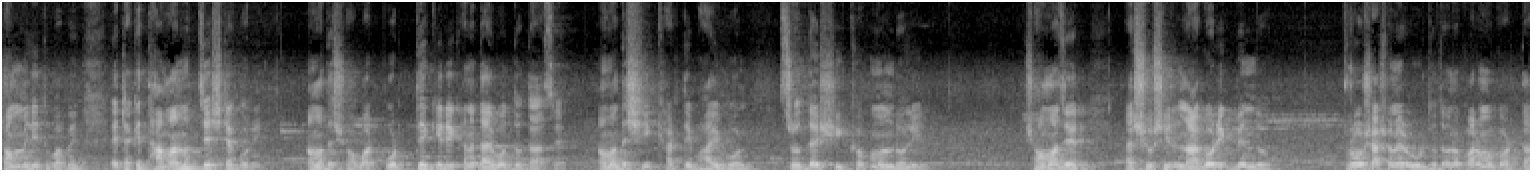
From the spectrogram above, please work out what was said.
সম্মিলিতভাবে এটাকে থামানোর চেষ্টা করি। আমাদের সবার প্রত্যেকের এখানে দায়বদ্ধতা আছে। আমাদের শিক্ষার্থী ভাই বোন শ্রদ্ধায় শিক্ষক মণ্ডলী, সমাজের সুশীল নাগরিকবৃন্দ, প্রশাসনের ঊর্ধ্বতন কর্মকর্তা,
